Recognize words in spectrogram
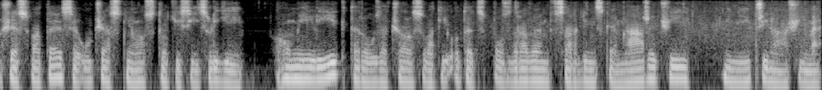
Mše svaté se účastnilo 100 tisíc lidí. Homílí, kterou začal svatý otec pozdravem v sardinském nářečí, nyní přinášíme.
